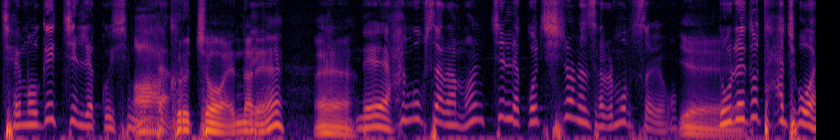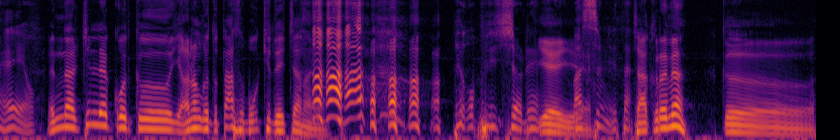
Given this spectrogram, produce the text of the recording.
제목이 찔레꽃입니다. 아, 그렇죠. 옛날에 예. 네, 한국 사람은 찔레꽃 싫어하는 사람 없어요. 예. 노래도 다 좋아해요. 옛날 찔레꽃 그 연한 것도 따서 먹기도 했잖아요. 배고픈 시절에. 예, 예. 맞습니다. 자, 그러면 그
